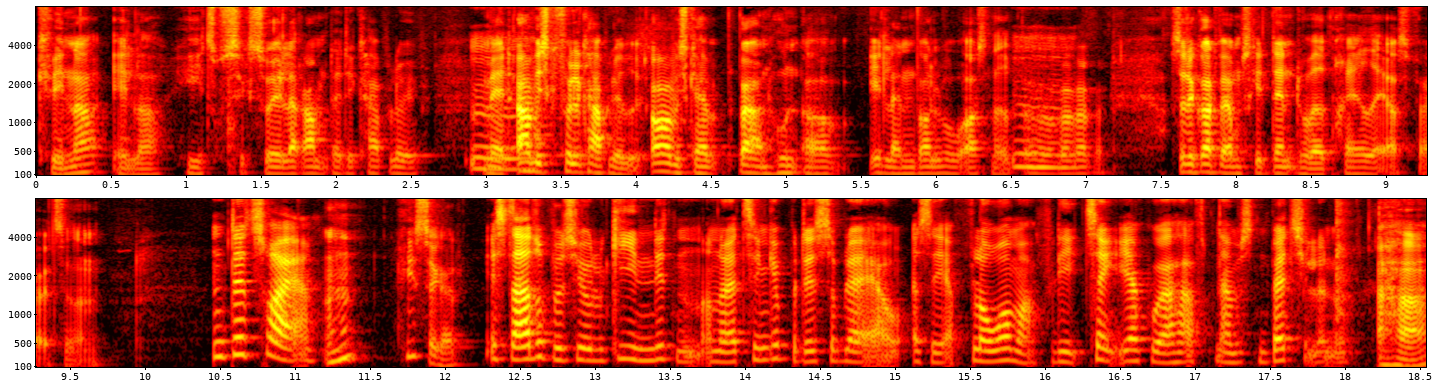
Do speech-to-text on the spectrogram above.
kvinder eller heteroseksuelle er ramt af det kapløb. Mm. Med at, åh, vi skal følge kapløbet. Åh, vi skal have børn, hund og et eller andet Volvo og sådan noget. Mm. Mm. Så det kan godt være måske den, du har været præget af også før i tiden. Men det tror jeg. Mm-hmm. Helt sikkert. Jeg startede på teologi i 19, og når jeg tænker på det, så bliver jeg jo, altså jeg flover mig, fordi tænk, jeg kunne have haft nærmest en bachelor nu. Aha.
